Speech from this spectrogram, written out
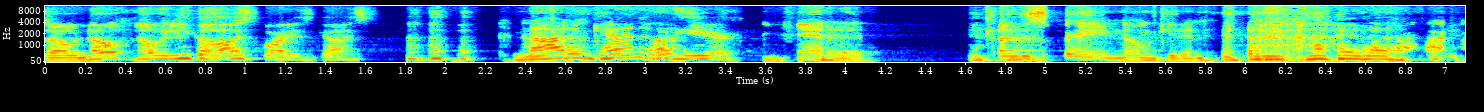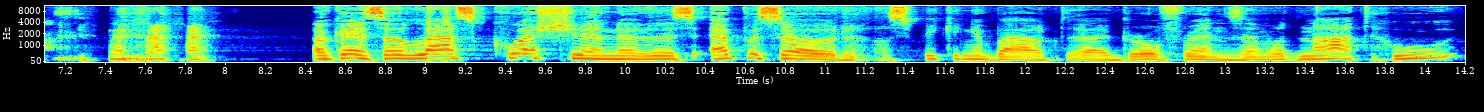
So no no illegal house parties, guys. not in canada Not here. in Canada. Come to Spain. No, I'm kidding. Okay, so last question of this episode. uh, Speaking about uh, girlfriends and whatnot, who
